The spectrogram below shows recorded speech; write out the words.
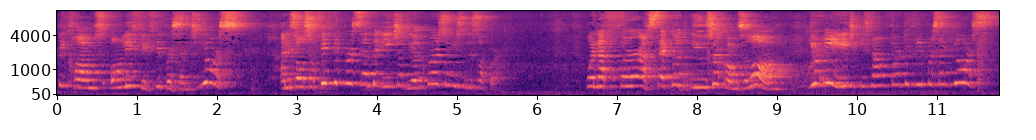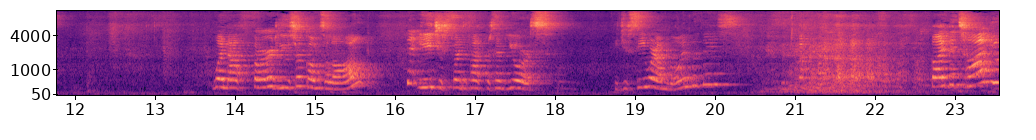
becomes only 50% yours. And it's also 50% the itch of the other person using the software. When a third, a second user comes along, your age is now 33% yours. When a third user comes along, the age is 25% yours. Did you see where I'm going with this? By the time you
